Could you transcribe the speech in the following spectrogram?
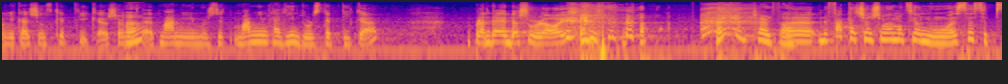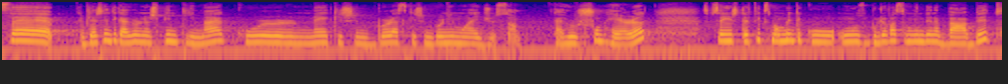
Mami ka qenë skeptike, është vërtet. Mami im është gjithë, mami im ka lindur skeptike. Prandaj e dashuroj. Çfarë tha? Në fakt ka qenë shumë emocionuese sepse Vlashenti ka hyrë në shpinë time kur ne kishim bërë as kishim bërë një muaj e gjysëm. Ka hyrë shumë herët, sepse ishte fiks momenti ku unë zbulova sëmundjen e babit,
